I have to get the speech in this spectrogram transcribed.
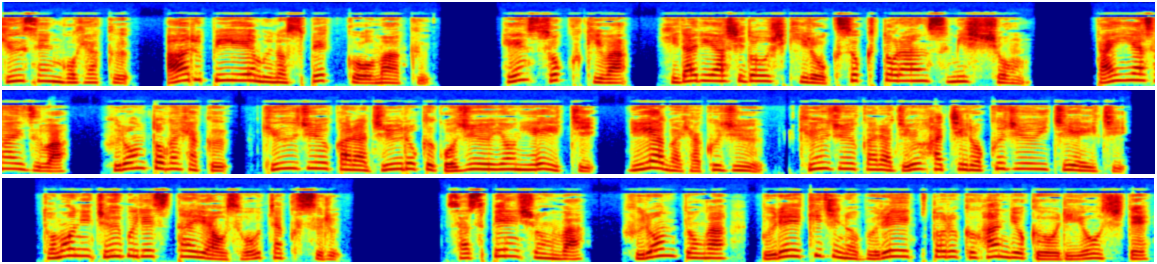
9500、RPM のスペックをマーク。変速機は左足動式6速トランスミッション。タイヤサイズはフロントが100、90から16、54H、リアが110、90から18、61H。共にチューブレスタイヤを装着する。サスペンションは、フロントがブレーキ時のブレーキトルク反力を利用して、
